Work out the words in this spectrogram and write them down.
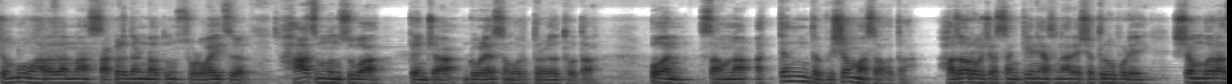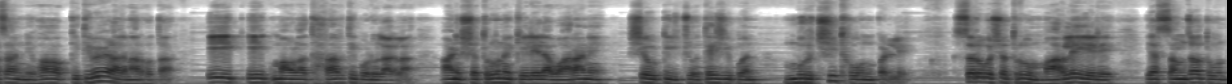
शंभू महाराजांना साखळदंडातून सोडवायचं हाच मनसुबा त्यांच्या डोळ्यासमोर तळत होता. पण सामना अत्यंत विषम असा होता. हजारोच्या संख्येने असणाऱ्या शत्रूपुढे शंभराचा निभाव किती वेळ लागणार होता? एक एक मावळा धारार्थी पडू लागला आणि शत्रूने केलेल्या वाराने शेवटी ज्योतेजी पण मूर्छित होऊन पडले. सर्व शत्रू मारले गेले या समजातून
